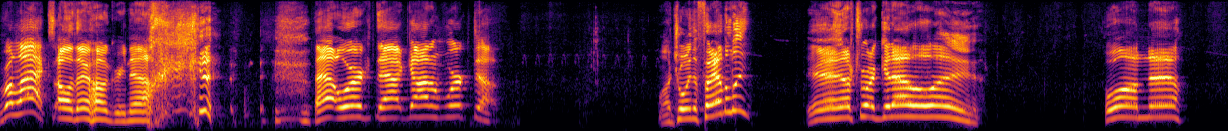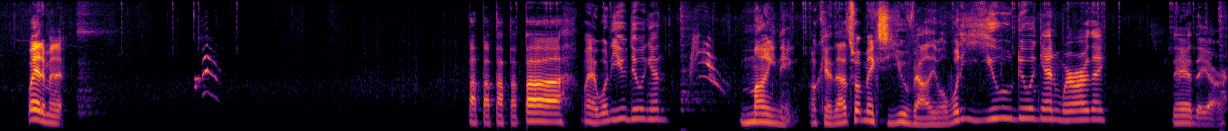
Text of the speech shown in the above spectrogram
Relax! Oh, they're hungry now. that worked. That got them worked up. Want to join the family? Yeah, that's right. Get out of the way. Go on now. Wait a minute. Ba, ba, ba, ba, ba. Wait, what do you do again? Mining. Okay, that's what makes you valuable. What do you do again? Where are they? There they are.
